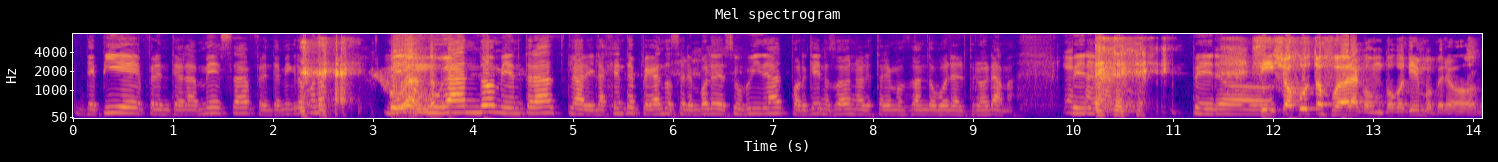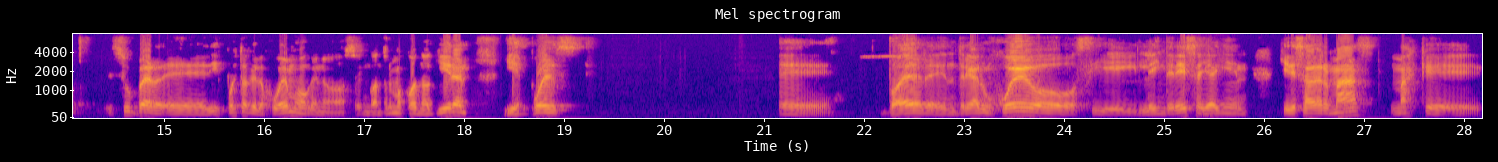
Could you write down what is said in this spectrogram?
de pie frente a la mesa, frente al micrófono, jugando. jugando mientras, claro, y la gente pegándose el embole de sus vidas porque nosotros no le estaremos dando bola al programa. Pero, pero... Sí, yo justo fue ahora con poco tiempo, pero súper eh, dispuesto a que lo juguemos o que nos encontremos cuando quieran y después... Eh, poder entregar un juego, si le interesa y alguien quiere saber más, más que,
